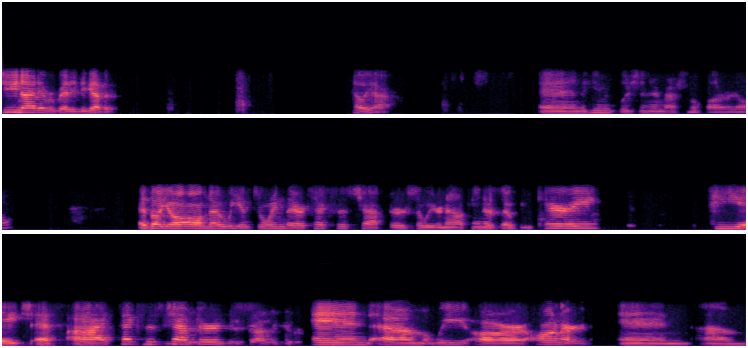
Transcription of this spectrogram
to unite everybody together. Hell yeah. And the Human Solution International Flyer, y'all. As all y'all all know, we have joined their Texas chapter, so we are now Cannabis Open Carry. THSI Texas chapter, and um, we are honored and um,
